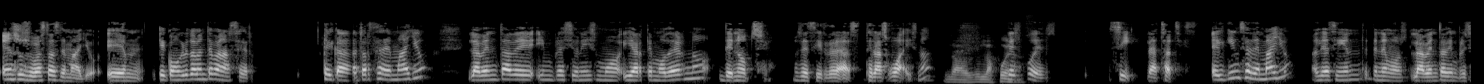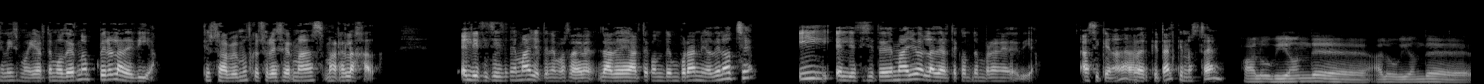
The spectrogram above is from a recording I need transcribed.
en sus subastas de mayo, que concretamente van a ser el 14 de mayo la venta de impresionismo y arte moderno de noche, es decir, de las, de las guays, ¿no? Después, sí, las chachis. El 15 de mayo, al día siguiente, tenemos la venta de impresionismo y arte moderno, pero la de día, que sabemos que suele ser más, más relajada. El 16 de mayo tenemos la de arte contemporáneo de noche y el 17 de mayo la de arte contemporáneo de día. Así que nada, a ver qué tal, qué nos traen. Aluvión de, aluvión de,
